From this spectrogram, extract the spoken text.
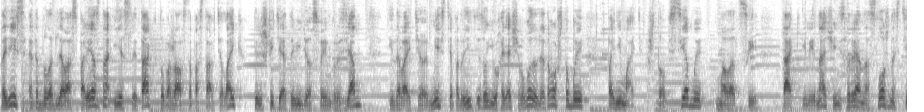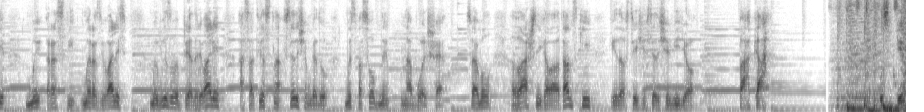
Надеюсь, это было для вас полезно. Если так, то, пожалуйста, поставьте лайк, перешлите это видео своим друзьям и давайте вместе подводить итоги уходящего года для того, чтобы понимать, что все мы молодцы. Так или иначе, несмотря на сложности, мы росли, мы развивались, мы вызовы преодолевали, а, соответственно, в следующем году мы способны на большее. С вами был ваш Николай Латанский, и до встречи в следующем видео. Пока! Успех!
